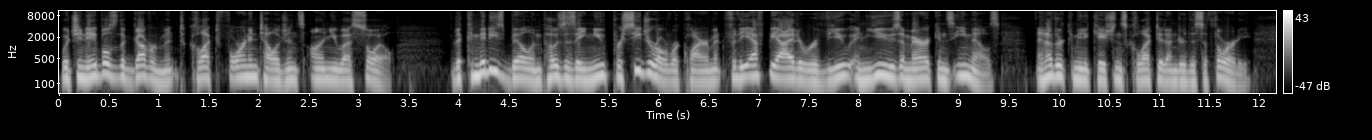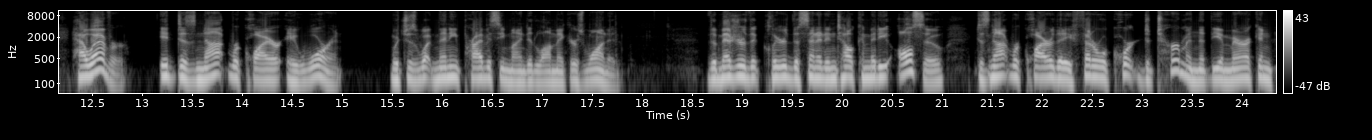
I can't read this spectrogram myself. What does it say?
which enables the government to collect foreign intelligence on U.S. soil. The committee's bill imposes a new procedural requirement for the FBI to review and use Americans' emails and other communications collected under this authority. However, it does not require a warrant, which is what many privacy minded lawmakers wanted. The measure that cleared the Senate Intel Committee also does not require that a federal court determine that the American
